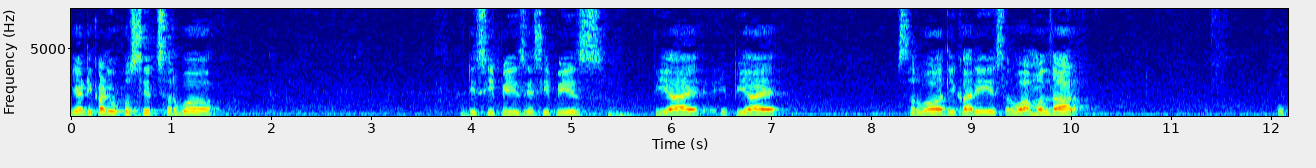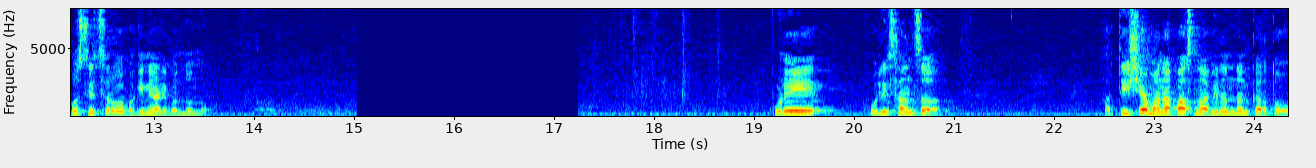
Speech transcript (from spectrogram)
या ठिकाणी उपस्थित सर्व DCPs ACPs P I A P I सर्व अधिकारी सर्व अंमलदार उपस्थित सर्व भगिनी आणि बंधूंनो. पुणे पोलिसांचं अतिशय मनापासून अभिनंदन करतो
